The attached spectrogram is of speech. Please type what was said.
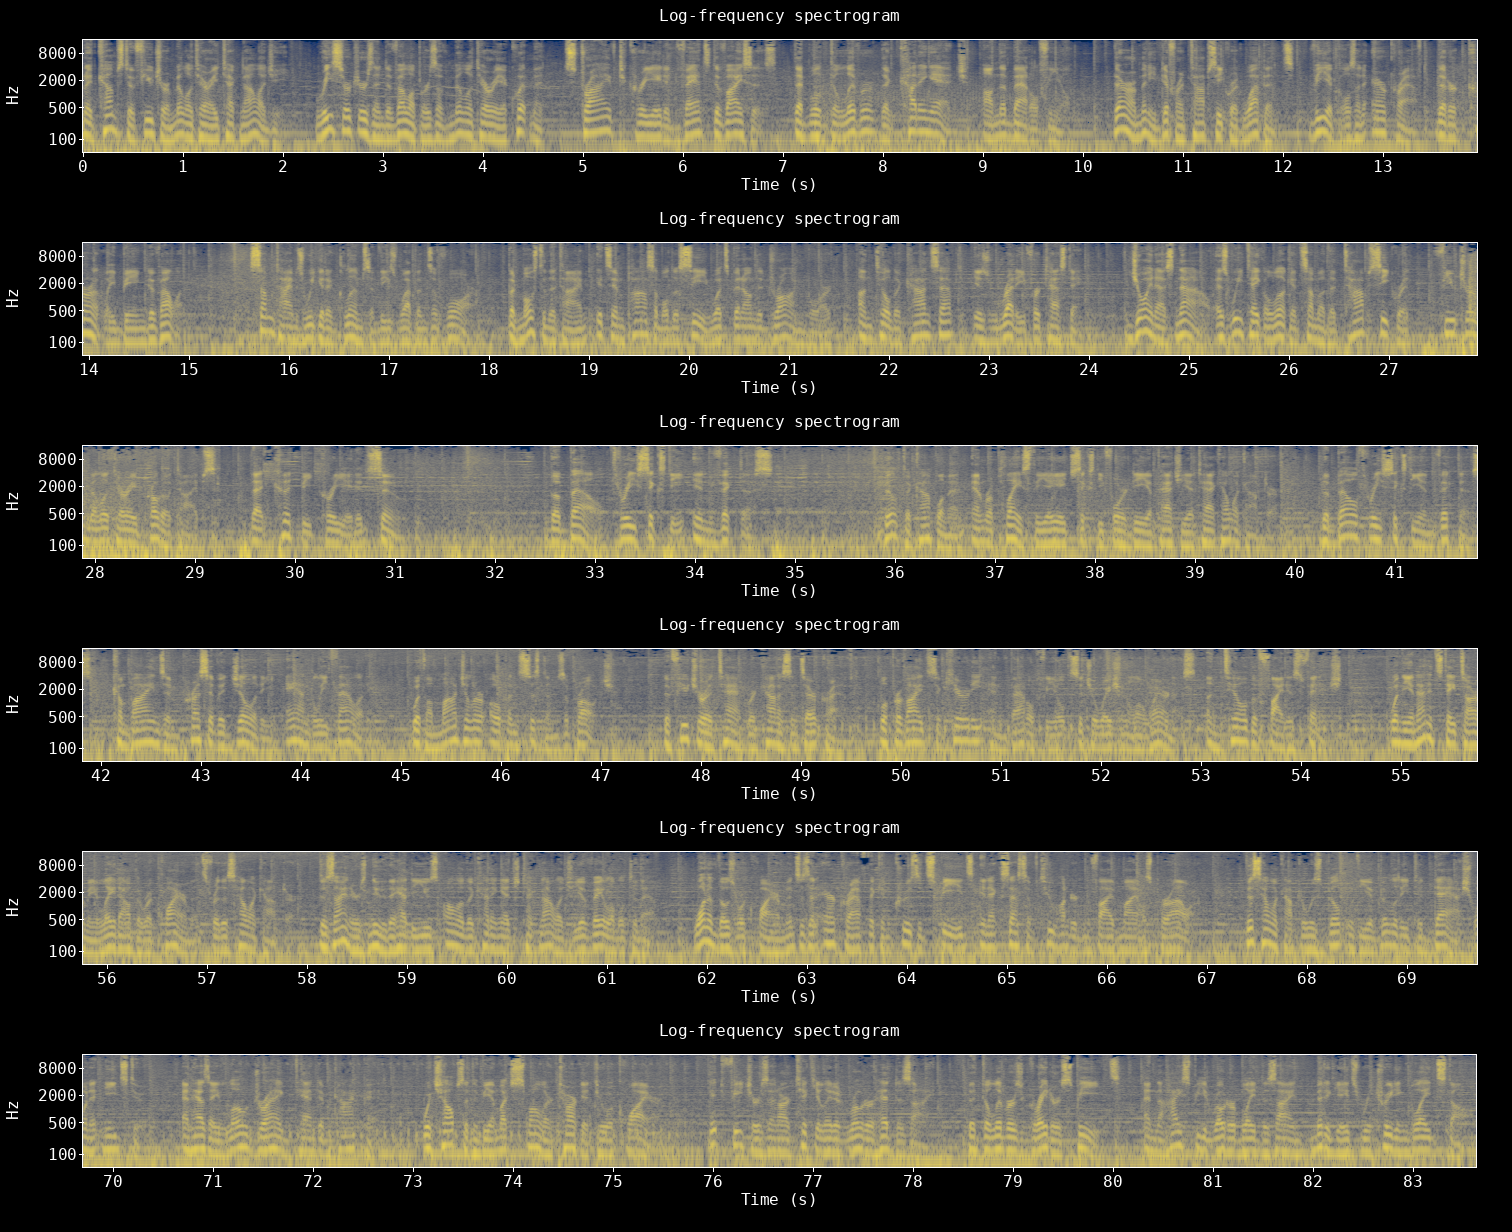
When it comes to future military technology, researchers and developers of military equipment strive to create advanced devices that will deliver the cutting edge on the battlefield. There are many different top secret weapons, vehicles, and aircraft that are currently being developed. Sometimes we get a glimpse of these weapons of war, but most of the time it's impossible to see what's been on the drawing board until the concept is ready for testing. Join us now as we take a look at some of the top secret future military prototypes that could be created soon. The Bell 360 Invictus Built to complement and replace the AH-64D Apache attack helicopter, the Bell 360 Invictus combines impressive agility and lethality with a modular open systems approach. The Future Attack Reconnaissance Aircraft will provide security and battlefield situational awareness until the fight is finished. When the United States Army laid out the requirements for this helicopter, designers knew they had to use all of the cutting-edge technology available to them. One of those requirements is an aircraft that can cruise at speeds in excess of 205 miles per hour. This helicopter was built with the ability to dash when it needs to and has a low drag tandem cockpit, which helps it to be a much smaller target to acquire. It features an articulated rotor head design that delivers greater speeds, and the high-speed rotor blade design mitigates retreating blade stall.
